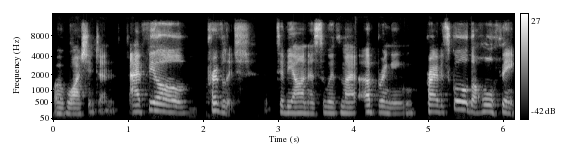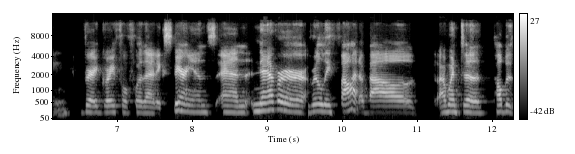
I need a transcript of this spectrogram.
of Washington. I feel privileged to be honest, with my upbringing. Private school, the whole thing. Very grateful for that experience and never really thought about I went to public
